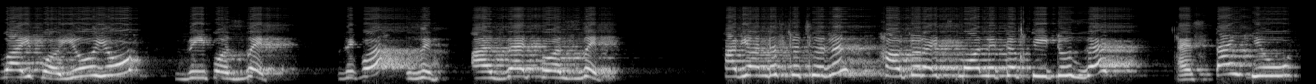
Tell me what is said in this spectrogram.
Y for yo-yo, Z for zip. Z for zip. R Z for zip. Have you understood children how to write small letter P to Z? Yes, thank you.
